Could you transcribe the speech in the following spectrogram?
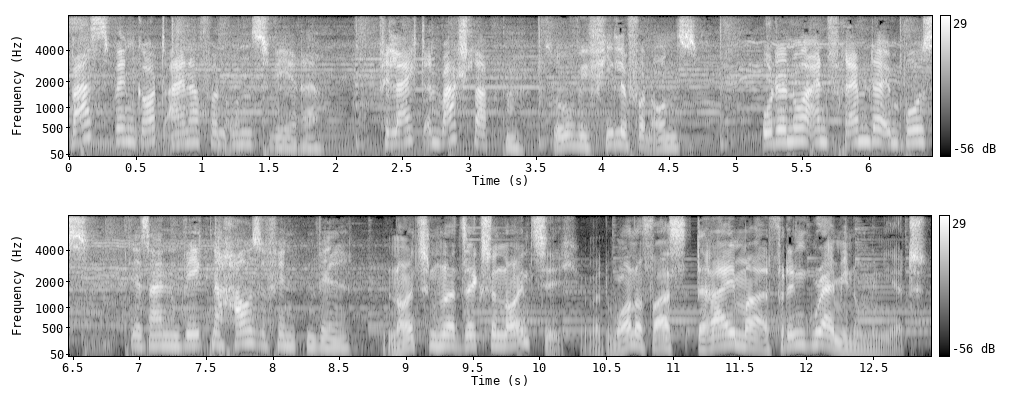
Was, wenn Gott einer von uns wäre? Vielleicht ein Waschlappen, so wie viele von uns. Oder nur ein Fremder im Bus, der seinen Weg nach Hause finden will. 1996 wird One of Us dreimal für den Grammy nominiert.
